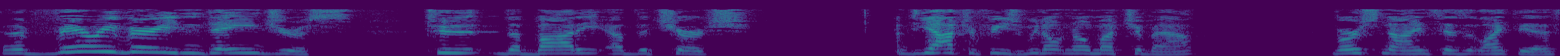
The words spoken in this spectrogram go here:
And they're very, very dangerous to the body of the church. Diotrephes we don't know much about. Verse 9 says it like this.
